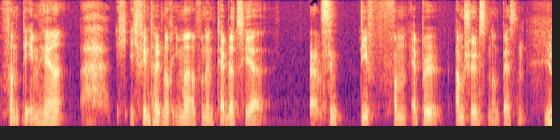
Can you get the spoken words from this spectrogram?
von dem her, ich, ich finde halt noch immer von den Tablets her, äh, sind die von Apple am schönsten und besten. Ja.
